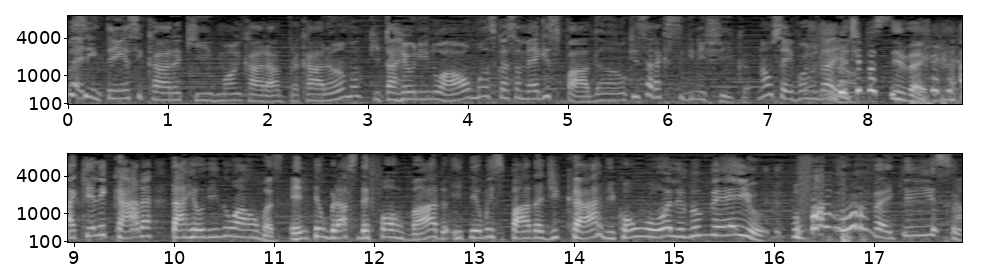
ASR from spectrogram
tipo assim, tem esse cara aqui mal encarado pra caramba, que tá reunindo almas com essa mega espada. O que será que significa? Não sei, vou ajudar ele. É tipo assim, velho. Aquele cara tá reunindo almas. Ele tem um braço deformado e tem uma espada de carne com um olho no meio. Por favor, velho, que isso?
